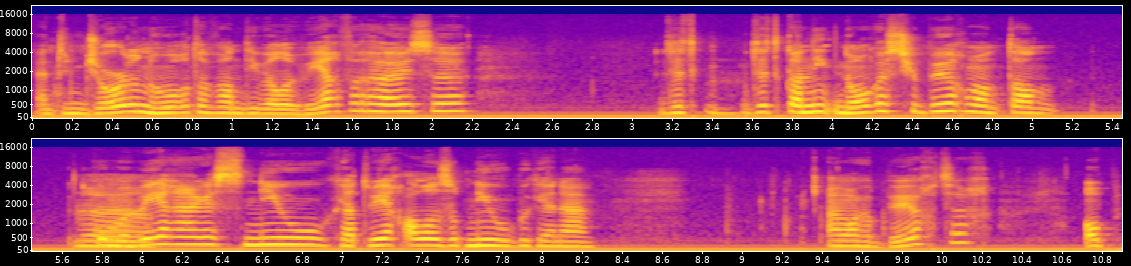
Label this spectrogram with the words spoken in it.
En toen Jordan hoorde van die willen weer verhuizen, dit, dit kan niet nog eens gebeuren, want dan Ja, komen ja. weer ergens nieuw, gaat weer alles opnieuw beginnen. En wat gebeurt er? Op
